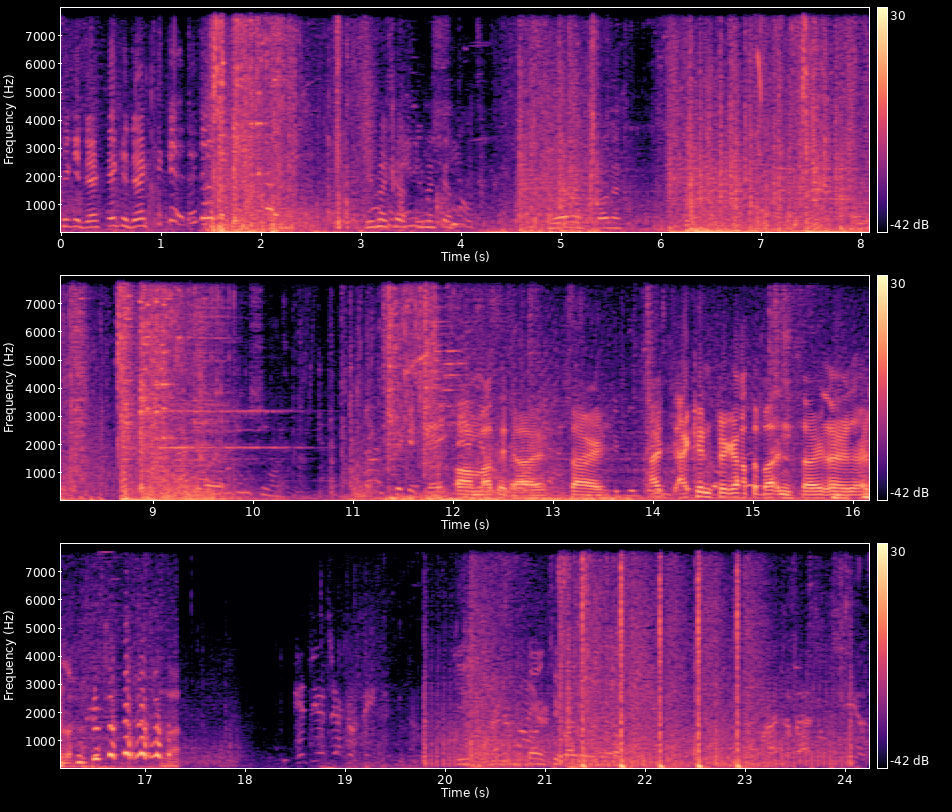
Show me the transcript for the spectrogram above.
Kick it, Jack. Kick it, Jack. Kick it. Kick it. Use my shield. Use my shield. Go in. Go in. Oh, I'm about to die. Sorry. I I couldn't figure out the button. Sorry. sorry, sorry. Hit the ejector seat. He's going two guys over here. Crack the bathroom shield.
